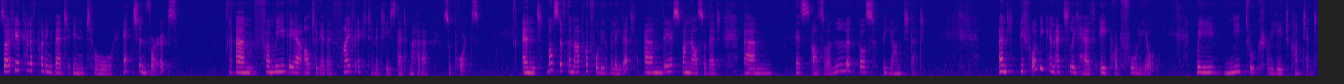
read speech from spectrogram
So if you're kind of putting that into action verbs, um, for me, there are altogether five activities that Mahara supports. And most of them are portfolio related. Um, there's one also that um, is also a little goes beyond that. And before we can actually have a portfolio, we need to create content.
